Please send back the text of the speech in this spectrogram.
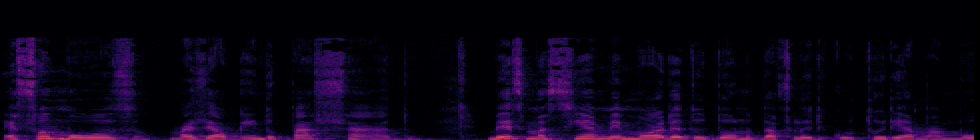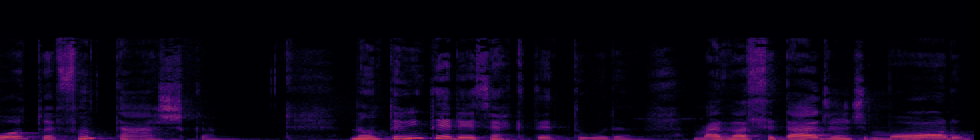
É famoso, mas é alguém do passado. Mesmo assim, a memória do dono da floricultura Yamamoto é fantástica. Não tenho interesse em arquitetura, mas na cidade onde moro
